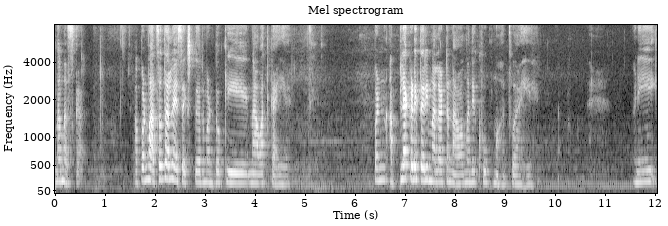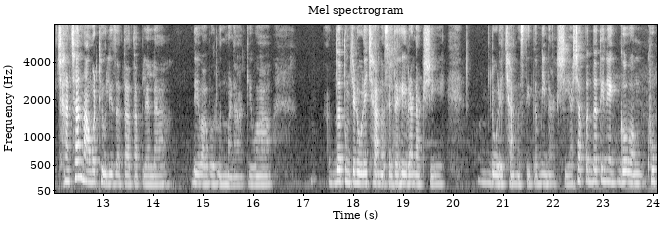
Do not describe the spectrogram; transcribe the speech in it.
नमस्कार. आपण वाचत आलो आहे शेक्सपियर म्हणतो की नावात काय आहे. पण आपल्याकडे तरी मला वाटतं नावामध्ये खूप महत्त्व आहे. आणि छान छान नावं ठेवली जातात आपल्याला. देवावरून म्हणा किंवा जर तुमचे डोळे छान असेल तर हिरणाक्षी डोळे छान असतील तर मीनाक्षी अशा पद्धतीने गो खूप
